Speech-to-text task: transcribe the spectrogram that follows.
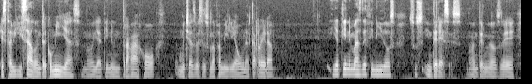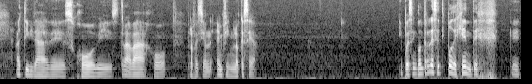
estabilizado, entre comillas, ¿no? ya tiene un trabajo, muchas veces una familia o una carrera, y ya tiene más definidos sus intereses, ¿no? en términos de actividades, hobbies, trabajo, profesión, en fin, lo que sea. Y pues encontrar ese tipo de gente que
